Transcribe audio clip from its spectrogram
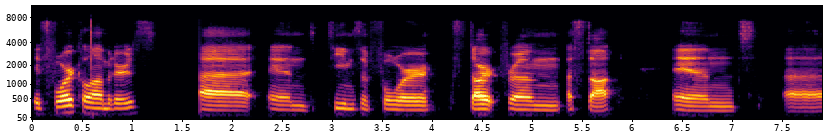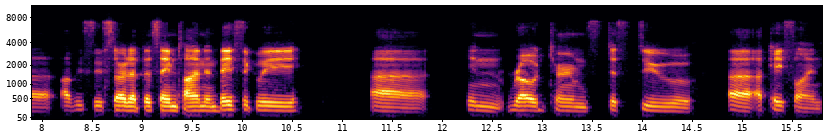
it's four kilometers uh, and teams of four start from a stop and uh, obviously start at the same time and basically uh, in road terms just do uh, a pace line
